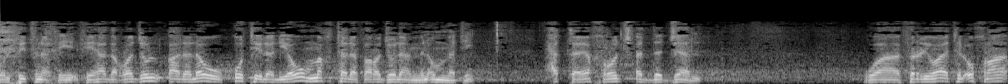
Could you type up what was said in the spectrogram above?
والفتنة في في هذا الرجل. قال لو قتل اليوم ما اختلف رجلان من أمتي حتى يخرج الدجال. وفي الرواية الأخرى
